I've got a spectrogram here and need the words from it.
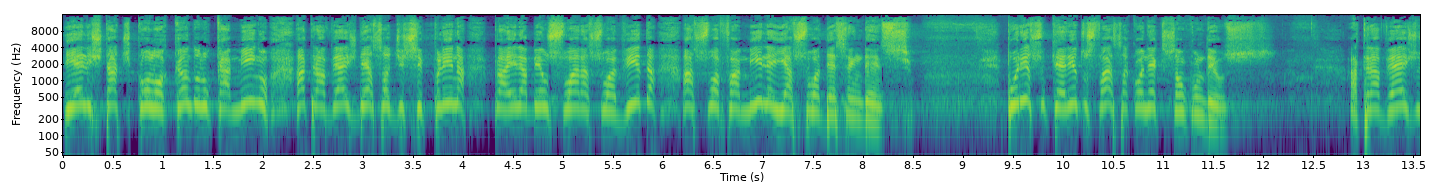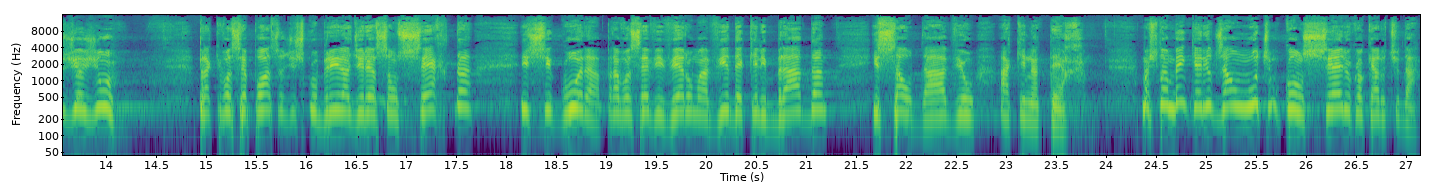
e Ele está te colocando no caminho através dessa disciplina para Ele abençoar a sua vida, a sua família e a sua descendência. Por isso, queridos, faça conexão com Deus através do jejum para que você possa descobrir a direção certa e segura para você viver uma vida equilibrada e saudável aqui na terra. Mas também, queridos, há um último conselho que eu quero te dar.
